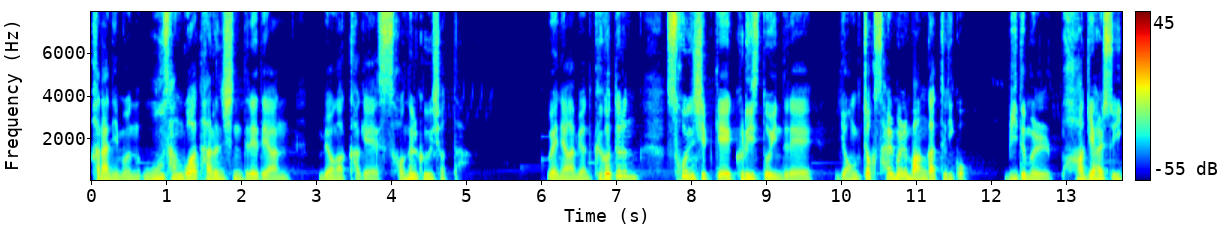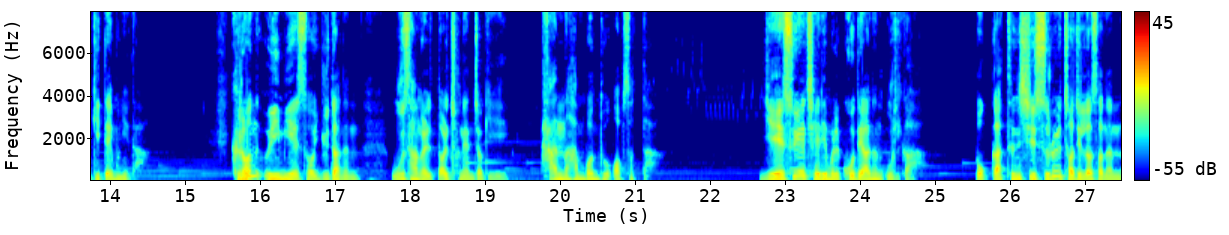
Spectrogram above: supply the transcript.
하나님은 우상과 다른 신들에 대한 명확하게 선을 그으셨다. 왜냐하면 그것들은 손쉽게 그리스도인들의 영적 삶을 망가뜨리고 믿음을 파괴할 수 있기 때문이다. 그런 의미에서 유다는 우상을 떨쳐낸 적이 단 한 번도 없었다. 예수의 재림을 고대하는 우리가 똑같은 실수를 저질러서는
